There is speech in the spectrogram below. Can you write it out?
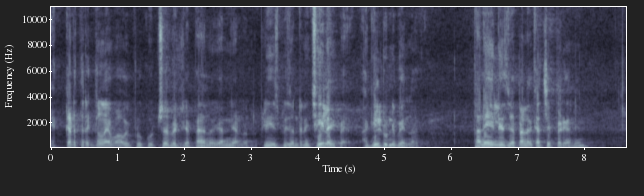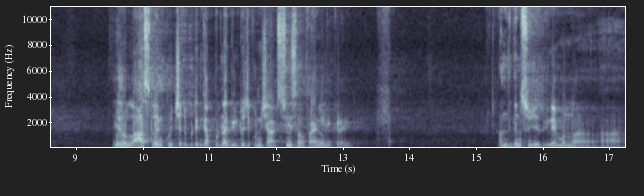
ఎక్కడ తిరగలే బాబు ఇప్పుడు కూర్చోబెట్టి చెప్పాను ఇవన్నీ అంటారు ప్లీజ్ ప్లీజ్ అంటే నేను చేయలేకపోయాను. ఆ గిల్ట్ ఉండిపోయింది నాకు. తనే వెళ్ళి జపాన్లో కథ చెప్పాడు కానీ ఏదో లాస్ట్లో ఇంక కూర్చోబెట్టి ఇంకప్పుడు నాకు గిల్ట్ వచ్చి కొన్ని షార్ట్స్ చేసాం ఫైనల్గా ఇక్కడే. అందుకని సుజిత్కి నేను మొన్న ఆ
